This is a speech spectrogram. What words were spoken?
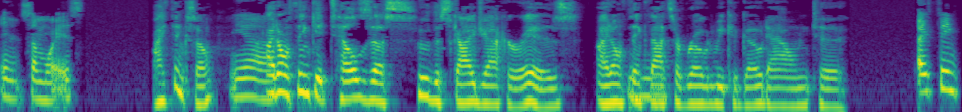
in some ways. I think so. Yeah. I don't think it tells us who the Skyjacker is. I don't think mm-hmm. that's a road we could go down to I think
